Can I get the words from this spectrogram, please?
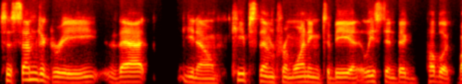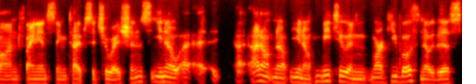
to some degree, that you know keeps them from wanting to be at least in big public bond financing type situations. You know I, I, I, don't know you know Mitu and mark you both know this.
